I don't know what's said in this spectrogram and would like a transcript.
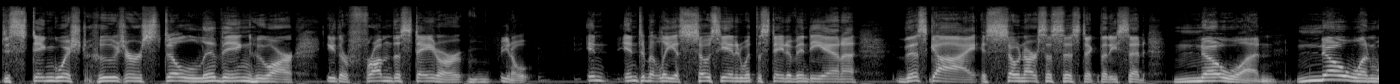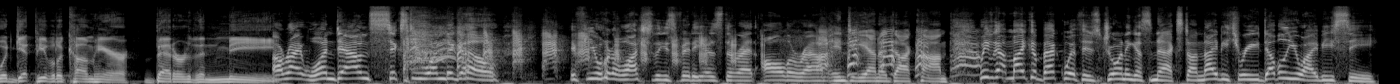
distinguished Hoosiers still living who are either from the state or, you know, in, intimately associated with the state of Indiana. This guy is so narcissistic that he said, no one, no one would get people to come here better than me. All right, one down, 61 to go. if you want to watch these videos, they're at allaroundindiana.com. We've got Micah Beckwith who's joining us next on 93 WIBC.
